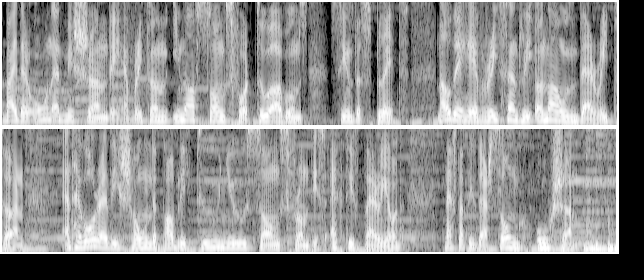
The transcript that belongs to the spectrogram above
By their own admission, they have written enough songs for two albums since the split. Now they have recently announced their return and have already shown the public two new songs from this active period. Next up is their song Ocean.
